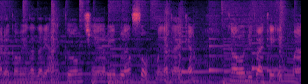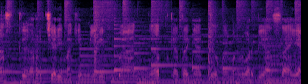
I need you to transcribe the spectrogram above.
ada komentar dari akun Cherry Blossom Mengatakan kalau dipakein masker jadi makin mirip banget Katanya tuh memang luar biasa ya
